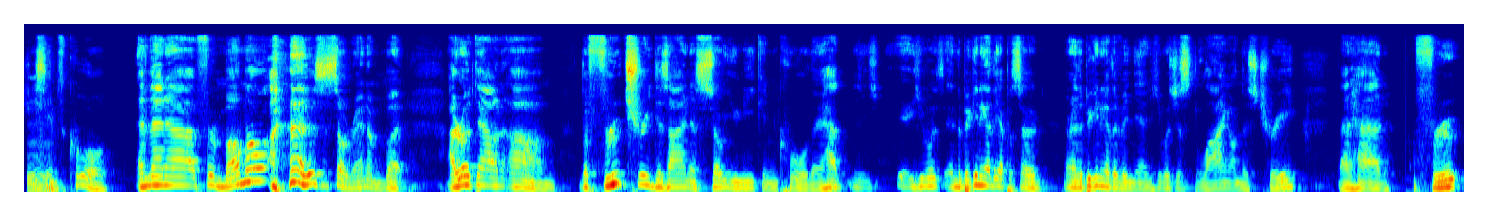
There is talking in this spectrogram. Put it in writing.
She Mhm. seems cool. And then uh, for Momo, this is so random, but I wrote down um, the fruit tree design is so unique and cool. They had he was in the beginning of the episode or in the beginning of the vignette, he was just lying on this tree that had fruit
